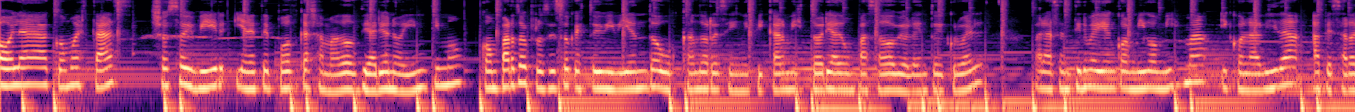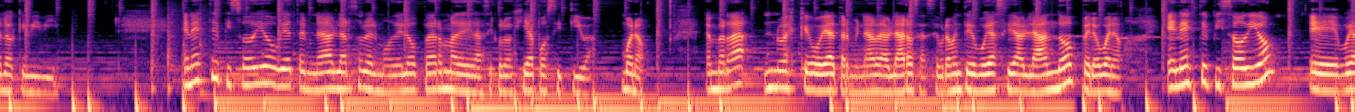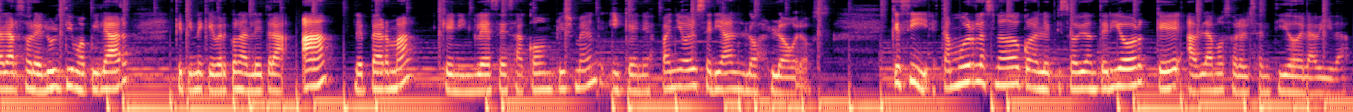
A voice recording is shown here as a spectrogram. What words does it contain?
Hola, ¿cómo estás? Yo soy Vir y en este podcast llamado Diario No Íntimo comparto el proceso que estoy viviendo buscando resignificar mi historia de un pasado violento y cruel para sentirme bien conmigo misma y con la vida a pesar de lo que viví. En este episodio voy a terminar de hablar sobre el modelo PERMA de la psicología positiva. Bueno, en verdad no es que voy a terminar de hablar, o sea, seguramente voy a seguir hablando, pero bueno, en este episodio eh, voy a hablar sobre el último pilar que tiene que ver con la letra A de PERMA, que en inglés es accomplishment y que en español serían los logros. Que sí, está muy relacionado con el episodio anterior que hablamos sobre el sentido de la vida.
